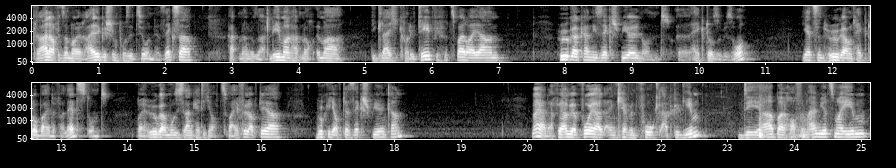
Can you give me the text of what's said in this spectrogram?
Gerade auf dieser neuralgischen Position der Sechser hat man gesagt, Lehmann hat noch immer die gleiche Qualität wie vor zwei, drei Jahren. Höger kann die Sechs spielen und äh, Hector sowieso. Jetzt sind Höger und Hector beide verletzt und bei Höger muss ich sagen, hätte ich auch Zweifel, ob der wirklich auf der Sechs spielen kann. Naja, dafür haben wir vorher halt einen Kevin Vogt abgegeben, der bei Hoffenheim jetzt mal eben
